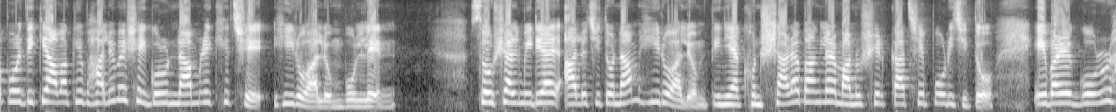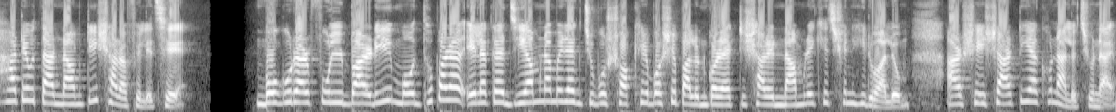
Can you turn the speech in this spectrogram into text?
অপরদিকে আমাকে ভালোবেসে গরুর নাম রেখেছে হিরো আলম বললেন। সোশ্যাল মিডিয়ায় আলোচিত নাম হিরো আলম। তিনি এখন সারা বাংলার মানুষের কাছে পরিচিত। এবারে গরুর হাটেও তার নামটি সারা ফেলেছে। বগুড়ার ফুলবাড়ি, মধ্যপাড়া এলাকায় জিয়াম নামের এক যুব শখের বসে পালন করা একটি সারের নাম রেখেছেন হিরো আলম। আর সেই সারটি এখন আলোচনায়।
